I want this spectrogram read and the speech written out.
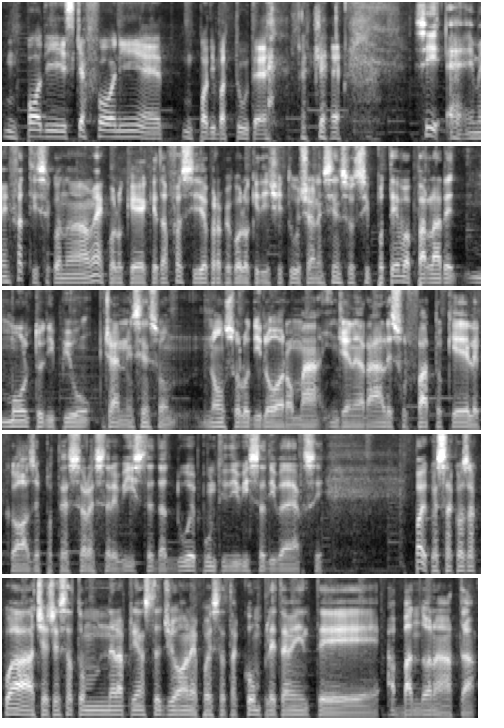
un po' di schiaffoni e un po' di battute, perché sì, eh, ma infatti secondo me quello che, che, dà fastidio è proprio quello che dici tu, cioè nel senso si poteva parlare molto di più, cioè nel senso non solo di loro, ma in generale sul fatto che le cose potessero essere viste da due punti di vista diversi. Poi questa cosa qua, cioè c'è stato nella prima stagione, poi è stata completamente abbandonata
